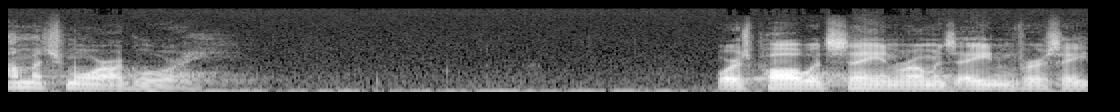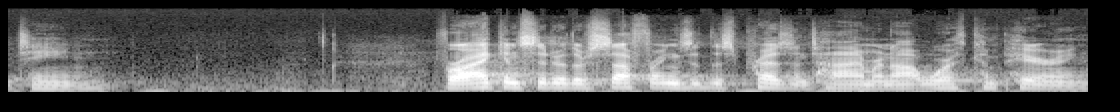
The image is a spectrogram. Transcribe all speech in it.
how much more our glory? Or as Paul would say in Romans 8 and verse 18 for I consider the sufferings of this present time are not worth comparing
